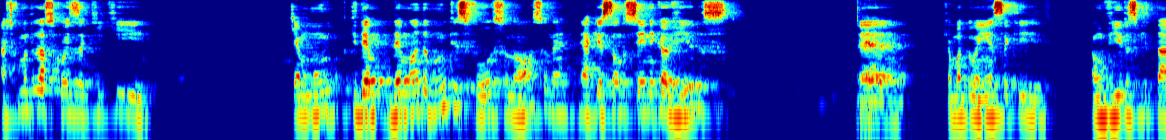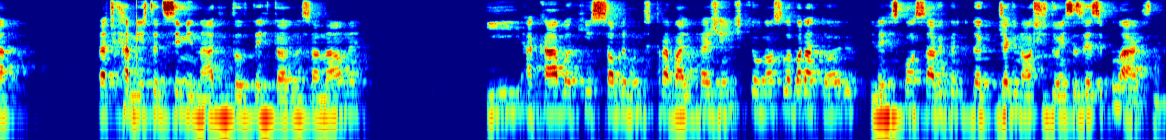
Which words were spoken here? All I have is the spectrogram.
acho que uma das coisas aqui que que é muito que de, demanda muito esforço nosso, né, é a questão do Seneca vírus, é, que é uma doença que é um vírus que está praticamente está disseminado em todo o território nacional, né? E acaba que sobra muito trabalho para a gente, que é o nosso laboratório, ele é responsável pelo diagnóstico de doenças vesiculares, né?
